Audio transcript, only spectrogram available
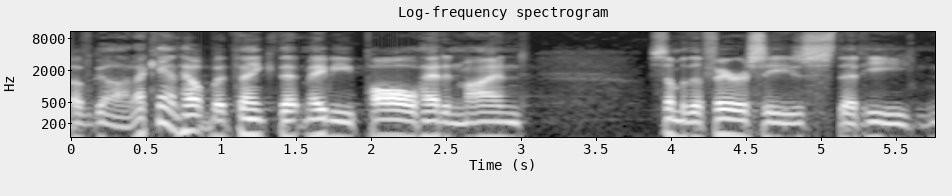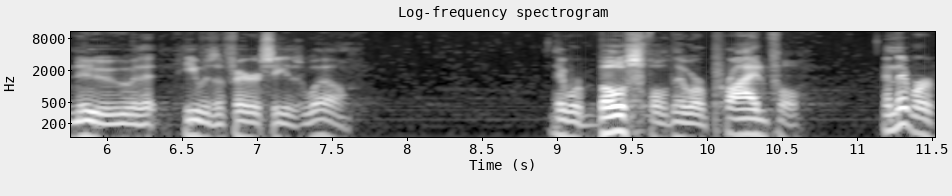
of God. I can't help but think that maybe Paul had in mind some of the Pharisees that he knew that he was a Pharisee as well. They were boastful, they were prideful, and they were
